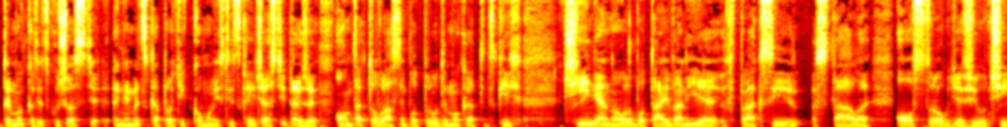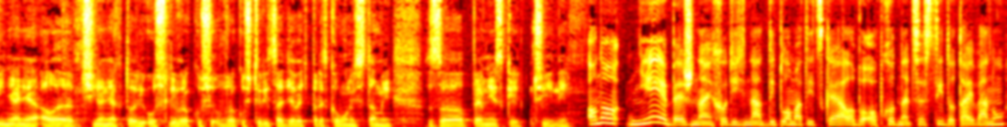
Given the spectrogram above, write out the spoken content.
demokratickú časť Nemecka proti komunistickej časti. Takže on takto vlastne podporu demokratických Číňanov, lebo Tajvan je v praxi stále ostrov, kde žijú Číňania, ale Číňania, ktorí ušli v roku, v roku 49 pred komunistami z pevninskej Číny. Ono nie je bežné chodiť na diplomatické alebo obchodné cesty do Tajvanu.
